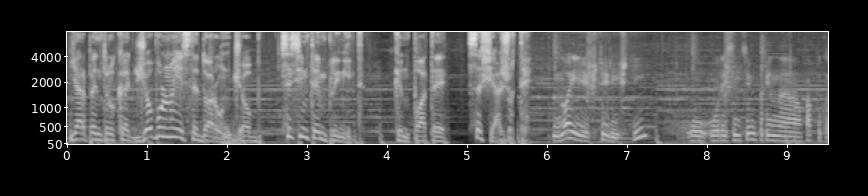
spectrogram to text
Iar pentru că jobul nu este doar un job, se simte împlinit când poate să-și ajute. Noi, știriștii, o, o resimțim prin uh, faptul că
